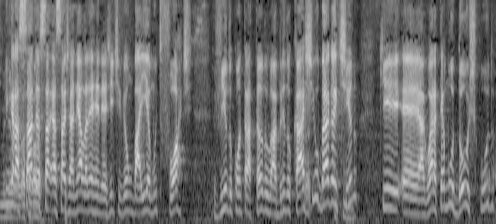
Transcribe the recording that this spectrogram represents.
Engraçado essa, essa janela, né, René? A gente vê um Bahia muito forte, vindo, contratando, abrindo caixa, e o Bragantino, que é, agora até mudou o escudo,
